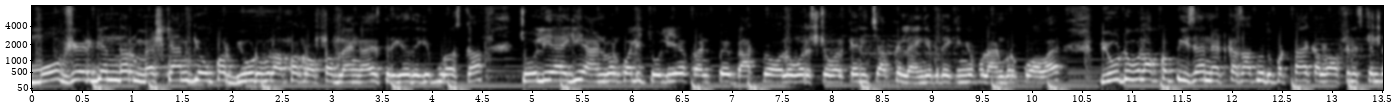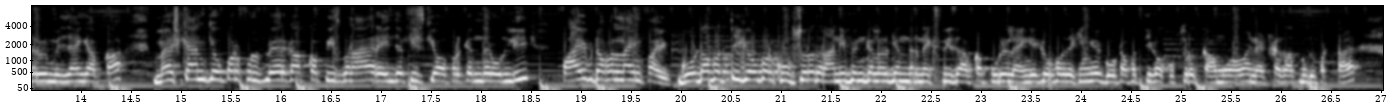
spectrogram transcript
mauve shade के अंदर मेश कैन के ऊपर ब्यूटीफुल आपका क्रॉप टॉप लहंगा है। इस तरीके से देखिए पूरा इसका। चोली आएगी हैंड वर्क वाली चोली है। फ्रंट पे बैक पे ऑल ओवर इसके वर्क है। नीचे आपके लहंगे पे देखेंगे फुल हैंड वर्क हुआ हुआ है। ब्यूटीफुल आपका पीस है। नेट का साथ में दुपट्टा है। कलर ऑप्शन इसके अंदर भी मिल जाएँगे आपका। मैश कैन के ऊपर फुल फ्लेयर का आपका पीस बनाया है। रेंज पीस के ऑफ़र के अंदर only five double nine five गोटा पत्ती के ऊपर खूबसूरत रानी पिंक कलर के अंदर नेक्स्ट पीस है आपका। पूरे लहंगे के ऊपर देखेंगे गोटा पत्ती का खूबसूरत काम हुआ हुआ है नेट का साथ में दुपट्टा है।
